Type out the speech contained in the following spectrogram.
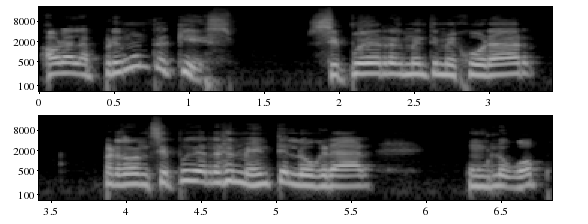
Ahora, la pregunta aquí es, ¿se puede realmente mejorar? Perdón, ¿se puede realmente lograr un glow up?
